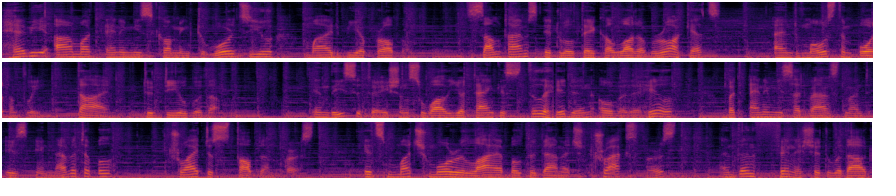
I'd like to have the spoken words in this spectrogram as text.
heavy armored enemies coming towards you might be a problem. Sometimes it will take a lot of rockets and most importantly, time to deal with them. In these situations, while your tank is still hidden over the hill, but enemy's advancement is inevitable, try to stop them first. It's much more reliable to damage tracks first and then finish it without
